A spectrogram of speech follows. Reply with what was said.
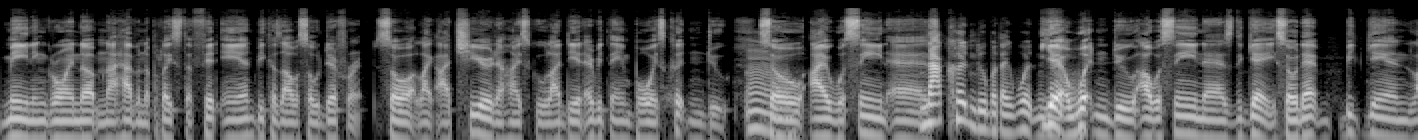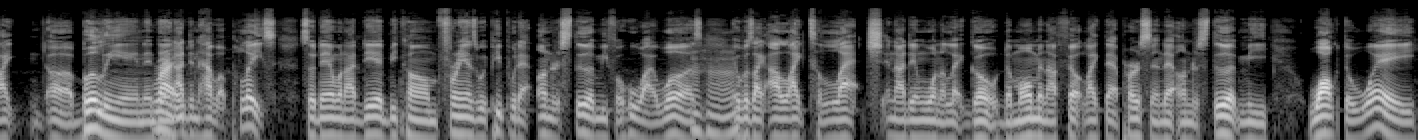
meaning growing up not having a place to fit in because I was so different. So, like, I cheered in high school. I did everything boys couldn't do. So I was seen as Mm. Not couldn't do, but they wouldn't. yeah, do. wouldn't do. I was seen as the gay. So that began like uh, bullying, and then I didn't have a place. So then when I did become friends with people that understood me for who I was, Mm-hmm. it was like I liked to latch, and I didn't want to let go. The moment I felt like that person that understood me walked away,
